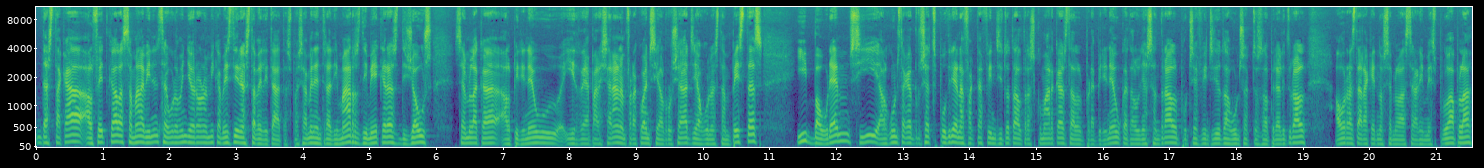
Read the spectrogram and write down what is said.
destacar el fet que la setmana vinent segurament hi haurà una mica més d'inestabilitat, especialment entre dimarts, dimecres, dijous, sembla que al Pirineu hi reapareixeran amb freqüència els ruixats i algunes tempestes i veurem si alguns d'aquests ruixats podrien afectar fins i tot altres comarques del Prepirineu, Catalunya Central, potser fins i tot alguns sectors del prelitoral. A hores d'ara aquest no sembla l'escenari més probable,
